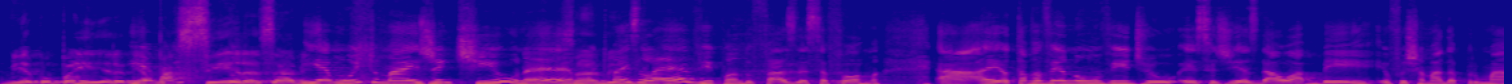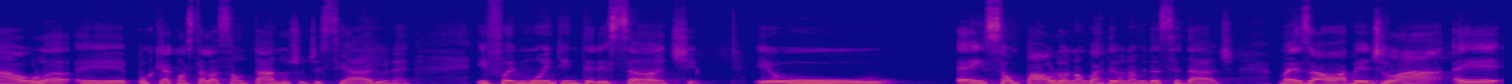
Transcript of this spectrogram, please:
Minha companheira, minha é muito- parceira, sabe? E é muito mais gentil, né? É muito mais leve quando faz dessa forma. Ah, eu estava vendo um vídeo esses dias da OAB, eu fui chamada para uma aula, é, porque a constelação está no judiciário, né? E foi muito interessante. Eu. É em São Paulo, eu não guardei o nome da cidade. Mas a OAB de lá, é,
